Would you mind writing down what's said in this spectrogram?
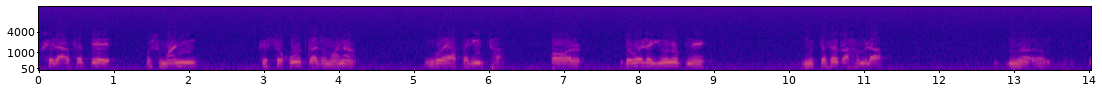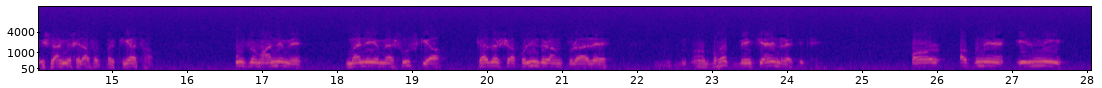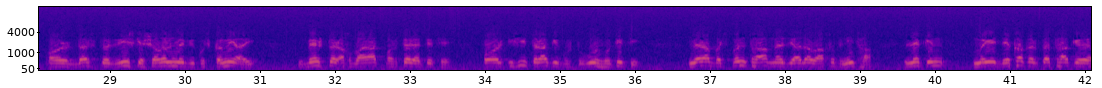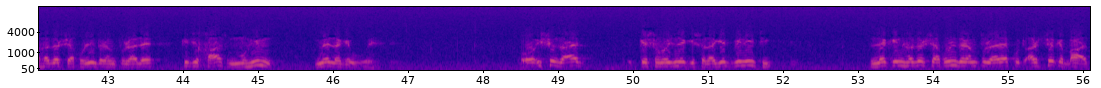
خلافت عثمانی کے سقوط کا زمانہ گویا قریب تھا اور دول یورپ نے متفقہ حملہ اسلامی خلافت پر کیا تھا، اس زمانے میں میں نے یہ محسوس کیا کہ حضرت شاہ الند رحمۃ اللہ علیہ، بہت بے چین رہتے تھے۔ اور اپنے علمی اور درس تدریس کے شغل میں بھی کچھ کمی آئی۔ بیشتر اخبارات پڑھتے رہتے تھے اور اسی طرح کی گفتگو ہوتی تھی۔ میرا بچپن تھا، میں زیادہ واقف نہیں تھا، لیکن میں یہ دیکھا کرتا تھا کہ حضرت شیخ الند رحمۃ اللہ علیہ کسی خاص مہم میں لگے ہوئے ہیں۔ اور اس سے زائد کے سمجھنے کی صلاحیت بھی نہیں تھی۔ لیکن حضرت شیخ رحمۃ اللہ علیہ کچھ عرصے کے بعد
